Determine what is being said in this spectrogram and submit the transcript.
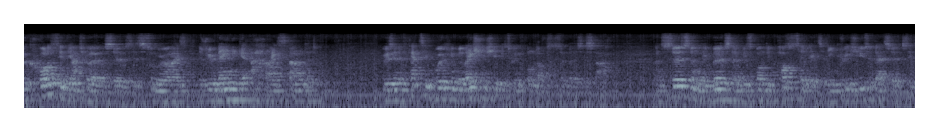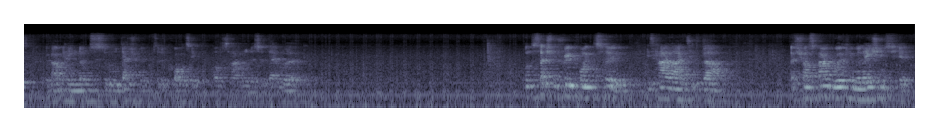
the quality of the actuarial services summarised as remaining at a high standard. There is an effective working relationship between fund officers and Mercer staff, and certainly Mercer responded positively to the increased use of their services without any noticeable detriment to the quality or timeliness of their work. Under section 3.2 is highlighted that a transparent working relationship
